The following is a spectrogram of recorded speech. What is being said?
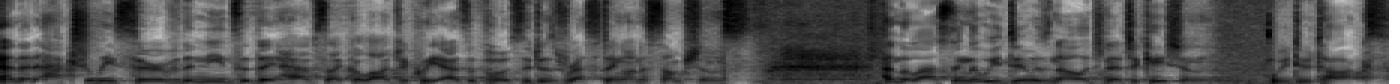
And then actually serve the needs that they have psychologically as opposed to just resting on assumptions. And the last thing that we do is knowledge and education. We do talks.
